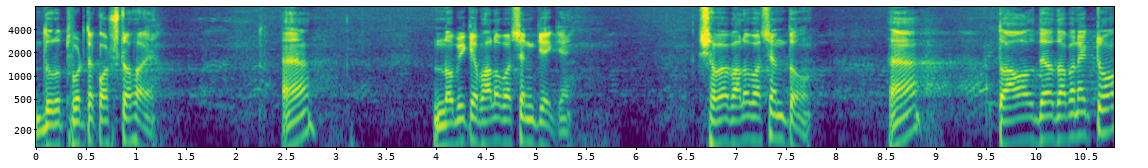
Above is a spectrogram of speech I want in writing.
দূরত পড়তে কষ্ট হয়। হ্যাঁ? নবীকে ভালোবাসেন কে কে? সবাই ভালোবাসেন তো? হ্যাঁ? তো আওয়াজ দেওয়া যাবে না একটু?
